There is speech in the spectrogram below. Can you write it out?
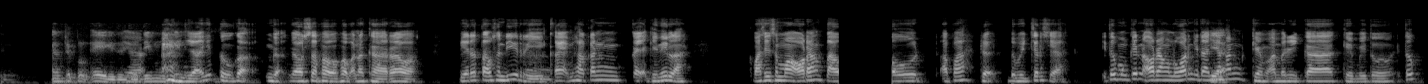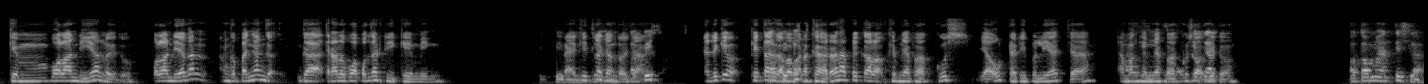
Bukan triple A gitu Ya, jadi mungkin ya itu nggak nggak nggak usah bawa bawa negara wah. Biar tahu sendiri Nah. kayak misalkan kayak gini lah. Pasti semua orang tahu, tahu apa The, The Witcher ya. Itu mungkin orang luar kiranya Iya. kan game Amerika game itu itu game Polandia loh itu. Polandia kan anggapannya nggak nggak terlalu populer di gaming. Game kayak gitu lah Nah, contohnya. Tapi jadi ki- kita nggak bawa kan- negara tapi kalau gamenya bagus ya udah dibeli aja emang gamenya bagus kok gitu. Otomatis lah.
